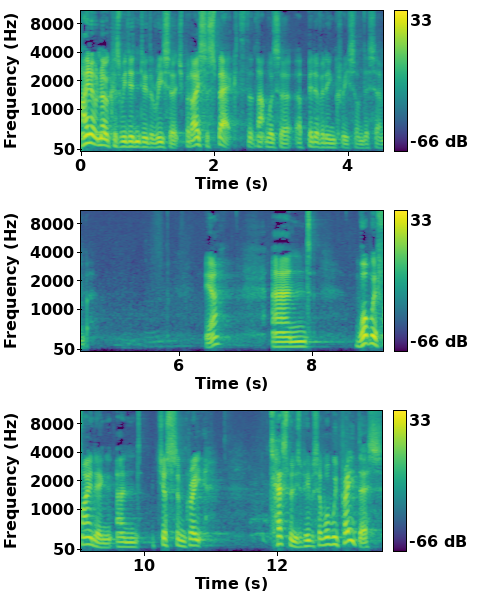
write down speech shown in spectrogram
I don't know because we didn't do the research, but I suspect that that was a, a bit of an increase on December. Yeah? And what we're finding, and just some great testimonies of people said, Well, we prayed this.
